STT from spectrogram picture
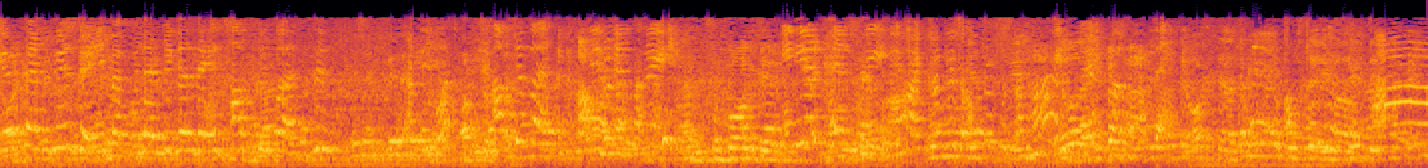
Your country is very popular because there is octopus. what? Octopus. In country. In your country. In my country is octopus. Aha. It's very popular. Ah.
